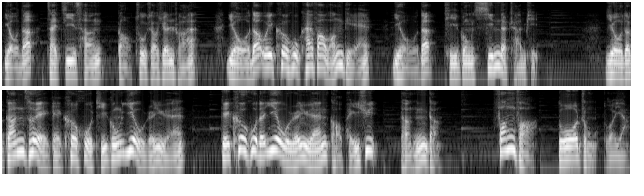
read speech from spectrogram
有的在基层搞促销宣传；有的为客户开发网点；有的提供新的产品；有的干脆给客户提供业务人员，给客户的业务人员搞培训等等，方法。多种多样，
